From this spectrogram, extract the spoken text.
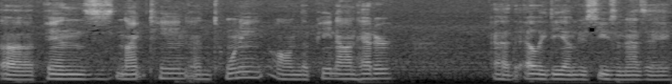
uh, pins 19 and 20 on the P9 header. Uh, the LED I'm just using as a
